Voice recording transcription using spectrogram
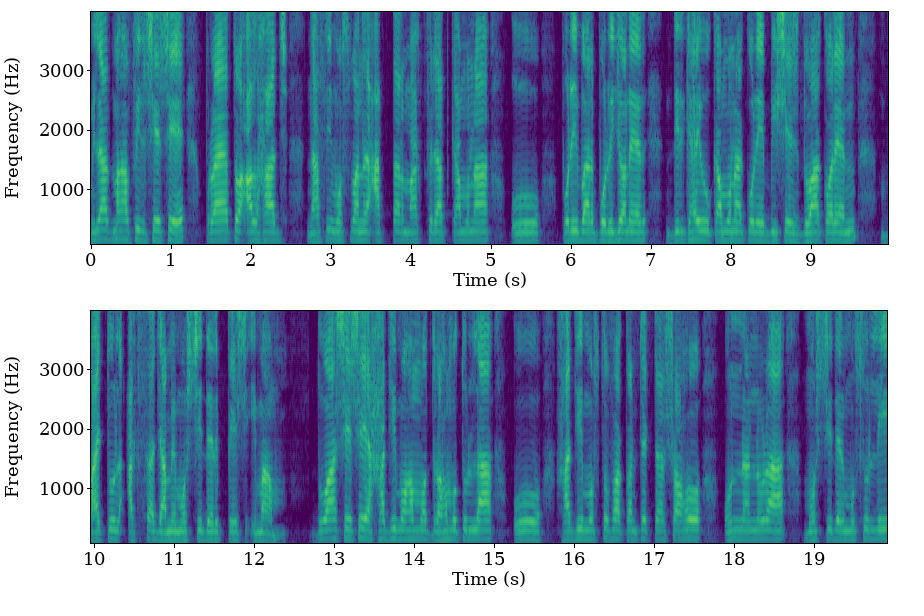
মিলাদ মাহফিল শেষে প্রয়াত আলহাজ নাসিম ওসমানের আত্মার মাগফিরাত কামনা ও পরিবার পরিজনের দীর্ঘায়ু কামনা করে বিশেষ দোয়া করেন বাইতুল আকসা জামে মসজিদের পেশ ইমাম। দোয়া শেষে হাজি মোহাম্মদ রহমতুল্লাহ ও হাজি মোস্তফা কন্ট্রাক্টর সহ অন্যান্যরা মসজিদের মুসল্লি,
